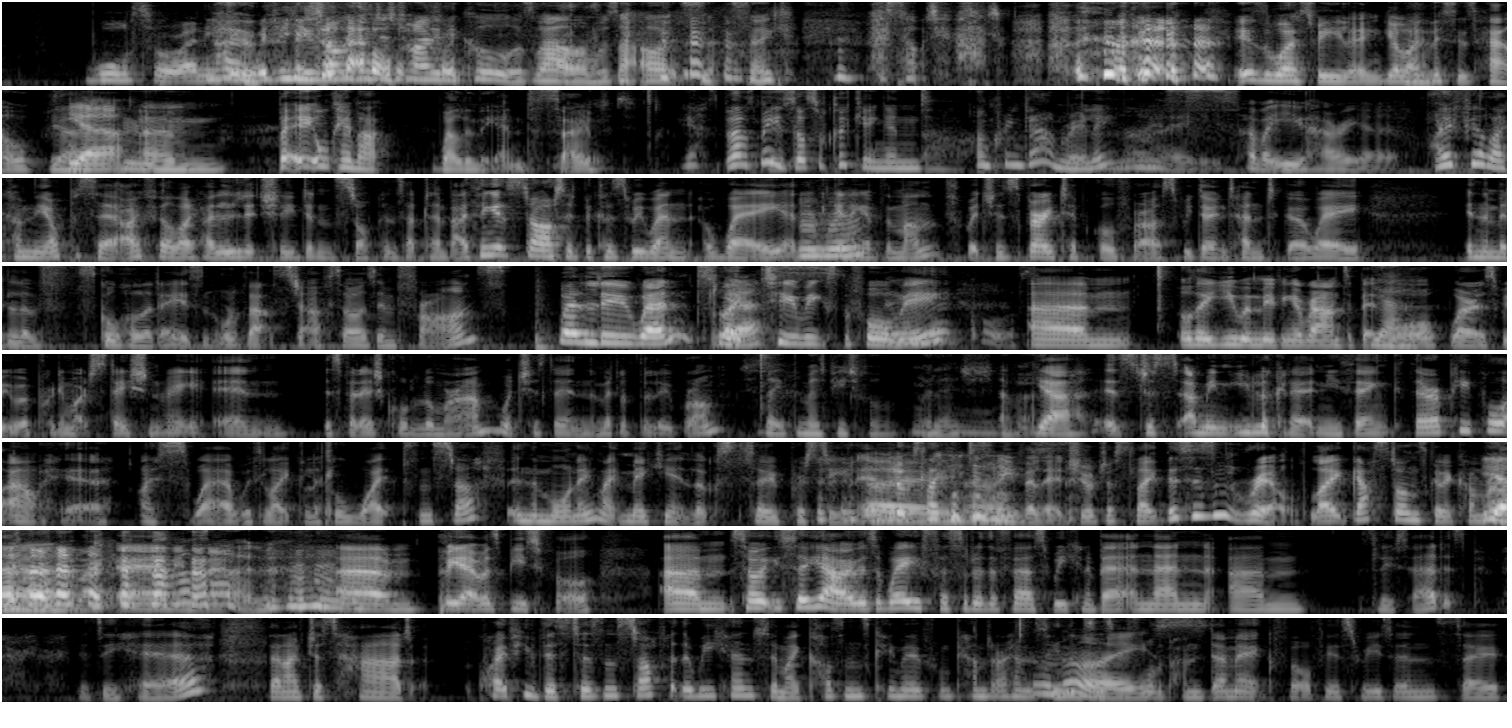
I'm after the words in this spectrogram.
water or anything No, with you. he was to obviously just trying to be cool as well, and was like, "Oh, it's it's like it's not too bad." It is the worst feeling. You're like, this is hell. Yeah. Um, but it all came out well in the end. So yes, but that was me. It's lots of cooking and hunkering down, really. Nice. How about you, Harriet? I feel like I'm the opposite. I feel like I literally didn't stop in September. I think it started because we went away at the beginning of the month, which is very typical for us. We don't tend to go away in the middle of school holidays and all of that stuff. So I was in France where Lu went like Yes. two weeks before me. yeah, of course. Um, although you were moving around a bit Yeah. more, whereas we were pretty much stationary in this village called Lourmarin, which is in the middle of the Luberon. It's like the most beautiful village ever. Yeah, it's just, I mean, you look at it and you think, there are people out here, I swear, with like little wipes and stuff in the morning, like making it look so pristine. It looks like a Disney village. You're just like, this isn't real. Like, Gaston's going to come Yeah. around like any minute. Um, but yeah, it was beautiful. Um, so, so yeah, I was away for sort of the first week and a bit. And then, um, as Lu said, it's been very, very busy here. Then I've just had quite a few visitors and stuff at the weekend. So my cousins came over from Canada. I haven't seen them since before the pandemic for obvious reasons. So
